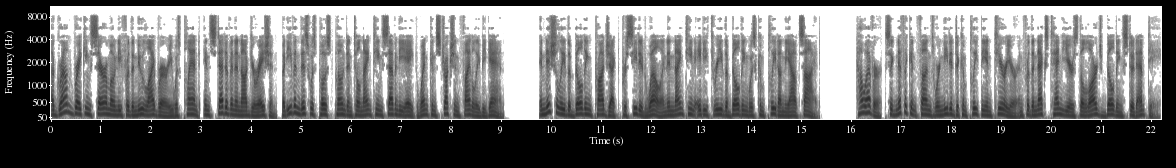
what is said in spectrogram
A groundbreaking ceremony for the new library was planned, instead of an inauguration, but even this was postponed until 1978 when construction finally began. Initially the building project proceeded well and in 1983 the building was complete on the outside. However, significant funds were needed to complete the interior and for the next ten years the large building stood empty.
